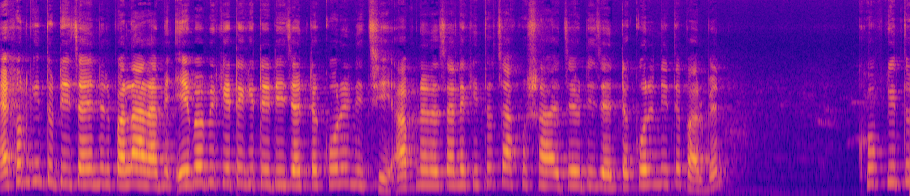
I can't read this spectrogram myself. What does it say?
এখন কিন্তু ডিজাইনের পালা, আর আমি এভাবে কেটে কেটে ডিজাইনটা করে নিচ্ছি। আপনারা চাইলে কিন্তু চাকুর সাহায্যে ডিজাইনটা করে নিতে পারবেন। খুব কিন্তু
